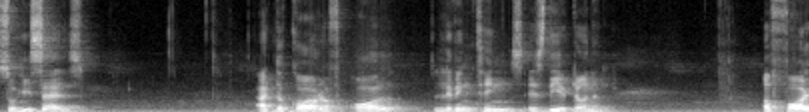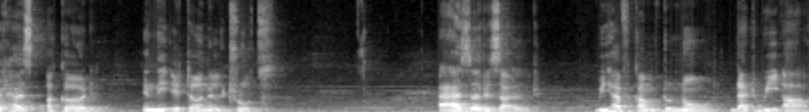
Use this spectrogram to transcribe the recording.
So he says, at the core of all living things is the eternal. A fault has occurred in the eternal truth. As a result, we have come to know that we are.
